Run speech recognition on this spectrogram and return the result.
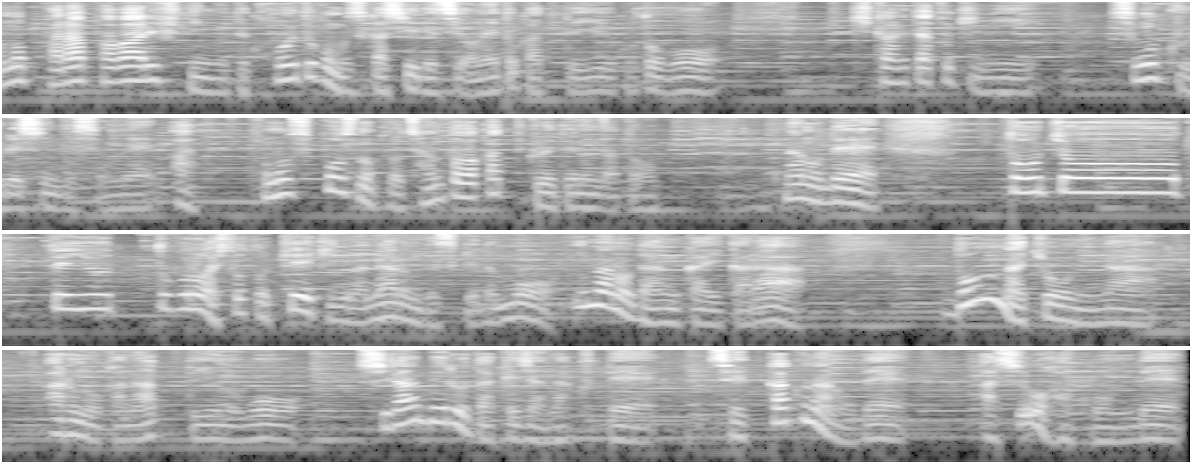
このパラパワーリフティングってこういうとこ難しいですよねとかっていうことを聞かれた時にすごく嬉しいんですよね。あこのスポーツのことちゃんと分かってくれてるんだと。なので東京っていうところが一つの契機にはなるんですけども今の段階からどんな競技があるのかなっていうのを調べるだけじゃなくてせっかくなので足を運んで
